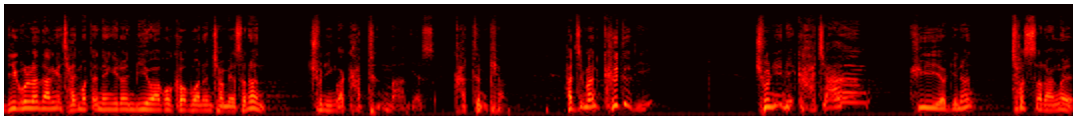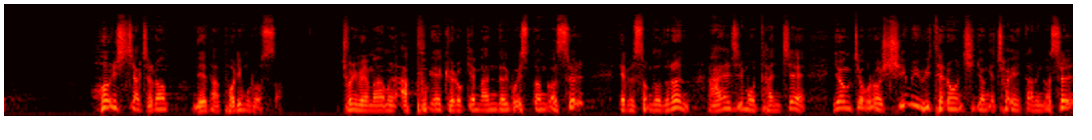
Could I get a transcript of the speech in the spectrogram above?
니골라 당의 잘못된 행위를 미워하고 거부하는 점에서는 주님과 같은 마음이었어요. 같은 편. 하지만 그들이 주님이 가장 귀히 여기는 첫사랑을 헌시작처럼 내다 버림으로써 주님의 마음을 아프게 괴롭게 만들고 있었던 것을 에베소 성도들은 알지 못한 채 영적으로 심히 위태로운 지경에 처해 있다는 것을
